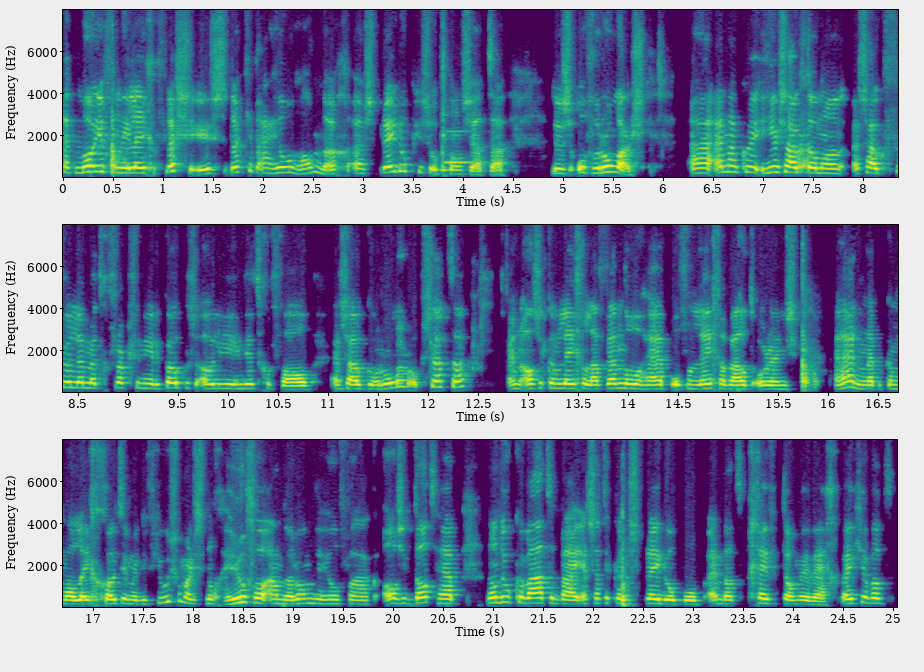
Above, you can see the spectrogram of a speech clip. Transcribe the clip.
het mooie van die lege flesje is dat je daar heel handig spraydopjes op kan zetten. Dus, of rollers. Uh, en dan kun je, hier zou ik dan een, zou ik vullen met gefractioneerde kokosolie in dit geval. En zou ik een roller opzetten. En als ik een lege lavendel heb of een lege wild orange, hè, dan heb ik hem al leeg gegooid in mijn diffuser. Maar er is nog heel veel aan de randen heel vaak. Als ik dat heb, dan doe ik er water bij en zet ik er een spraydop op. En dat geef ik dan weer weg. Weet je, wat,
